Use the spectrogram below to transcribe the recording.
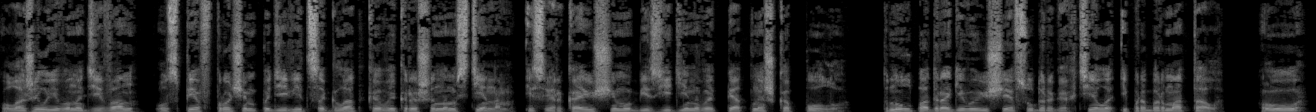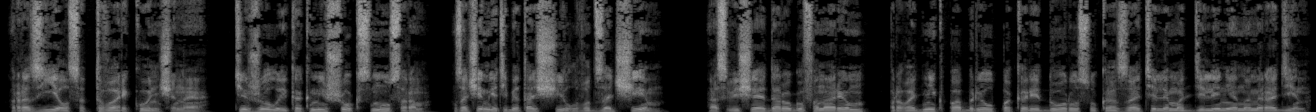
уложил его на диван, успев, впрочем, подивиться гладко выкрашенным стенам и сверкающему без единого пятнышка полу. Пнул подрагивающее в судорогах тело и пробормотал. «У, разъелся, тварь конченая! Тяжелый, как мешок с мусором! Зачем я тебя тащил? Вот зачем?» Освещая дорогу фонарем, проводник побрел по коридору с указателем отделения номер один.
